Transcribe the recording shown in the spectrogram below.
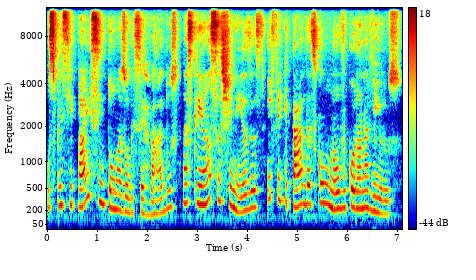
os principais sintomas observados nas crianças chinesas infectadas com o novo coronavírus?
